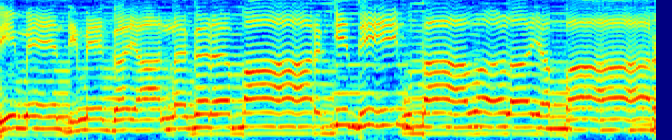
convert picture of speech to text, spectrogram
ધીમે ધીમે ગયા નગર બાર કીધી ઉતાવળ અપાર.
